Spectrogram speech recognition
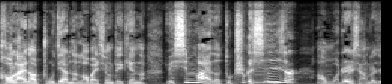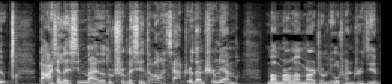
后来呢，逐渐的老百姓这天呢，因为新麦子都吃个新鲜儿、啊，我这是想着就打下来新麦子都吃个新，得了，夏至咱吃面吧，慢慢慢慢就流传至今。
